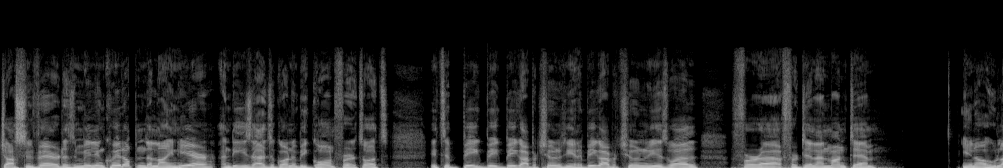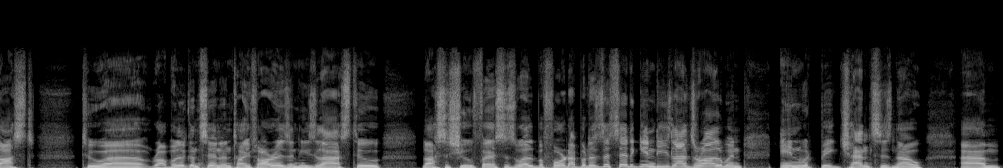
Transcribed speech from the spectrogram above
Josh Silveira, there's a million quid up in the line here, and these lads are going to be going for it. So it's it's a big, big, big opportunity, and a big opportunity as well for uh, for Delan Monte, you know, who lost to uh, Rob Wilkinson and Ty Flores and his last two lost to Shoeface as well before that. But as I said again, these lads are all win in with big chances now. Um,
